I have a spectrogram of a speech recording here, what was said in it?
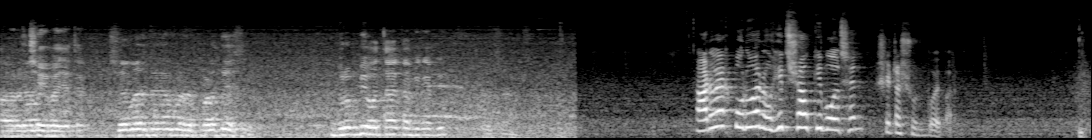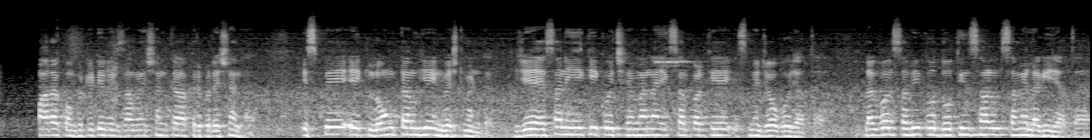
और छः बजे तक। छः बजे तक पर पढ़ते थे ग्रुप भी होता है कभी कभी अच्छा আরও এক পড়ুয়া রোহিত সাউ কি বলছেন সেটা শুনবো এবার हमारा कॉम्पिटिटिव एग्जामिनेशन का प्रिपरेशन है इस पे एक लॉन्ग टर्म ये इन्वेस्टमेंट है ये ऐसा नहीं है कि कोई छः महीना एक साल पढ़ के इसमें जॉब हो जाता है लगभग सभी को दो तीन साल समय लग ही जाता है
